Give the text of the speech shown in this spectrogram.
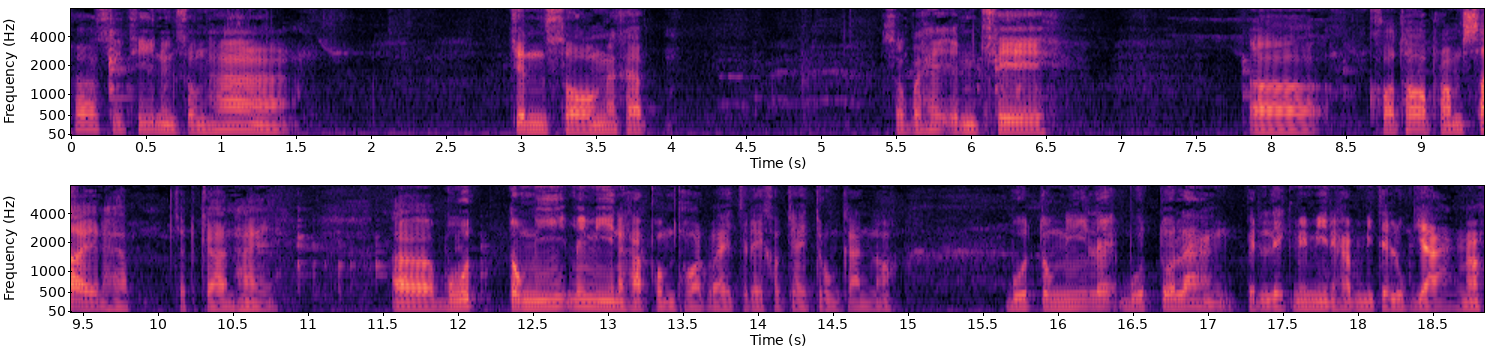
ท่อ CT หนึ่งสองห้าเจนสองนะครับ ส่งไปให้ NK เอ่อคอท่อพร้อมไส้นะครับ จัดการให้เอ่อบูธตรงนี้ไม่มีนะครับ ผมถอดไว้จะได้เข้าใจตรงกันเนาะบูธตรงนี้และบูธตัวล่างเป็นเหล็กไม่มีนะครับ มีแต่ลูกยางเนาะ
